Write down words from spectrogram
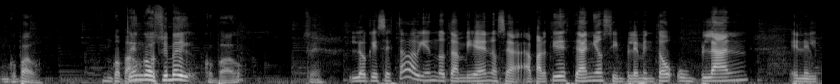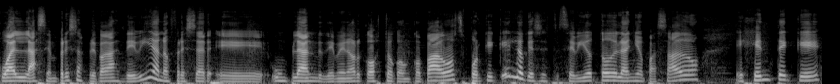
un copago. Un copago. Tengo, médico. Copago. Sí. Lo que se estaba viendo también, o sea, a partir de este año se implementó un plan en el cual las empresas prepagas debían ofrecer eh, un plan de menor costo con copagos, porque ¿qué es lo que se, se vio todo el año pasado? Es gente que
